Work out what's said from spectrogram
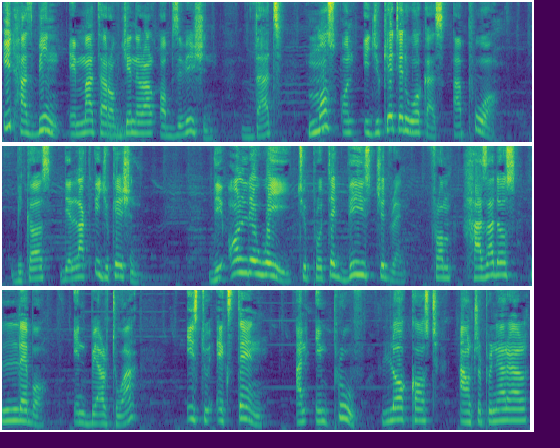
It has been a matter of general observation that most uneducated workers are poor because they lack education. The only way to protect these children from hazardous labor in Bertoua is to extend and improve low-cost entrepreneurial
